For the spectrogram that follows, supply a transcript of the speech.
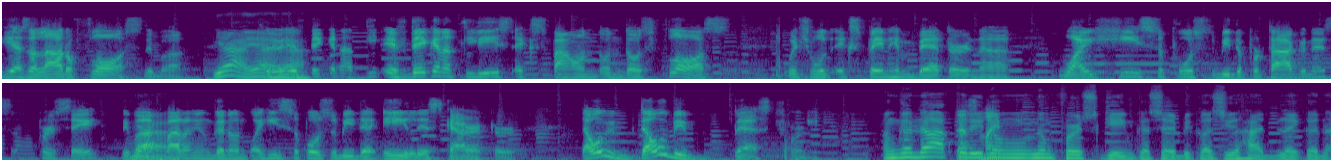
he has a lot of flaws, 'di ba? Yeah, yeah, so yeah. If they can at, if they can at least expound on those flaws, which would explain him better na why he's supposed to be the protagonist per se, 'di ba? Yeah. Parang yung ganun, why he's supposed to be the A-list character. That would be that would be best for me. Ang ganda actually my... nung nung first game kasi because you had like an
